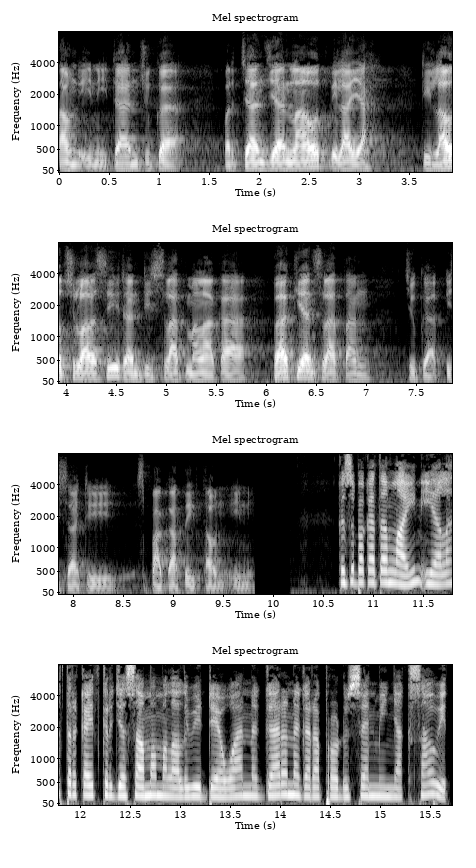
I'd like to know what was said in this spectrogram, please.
tahun ini dan juga perjanjian laut wilayah di Laut Sulawesi dan di Selat Malaka bagian selatan juga bisa disepakati tahun ini. Kesepakatan lain ialah terkait kerjasama melalui Dewan Negara-Negara Produsen Minyak Sawit.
